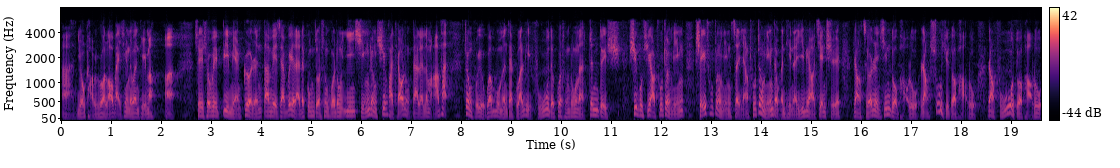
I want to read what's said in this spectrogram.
啊？有考虑过老百姓的问题吗？啊？所以说，为避免个人单位在未来的工作生活中因行政区划调整带来的麻烦，政府有关部门在管理服务的过程中呢，针对需需不需要出证明、谁出证明、怎样出证明等问题呢，一定要坚持让责任心多跑路，让数据多跑路，让服务多跑路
